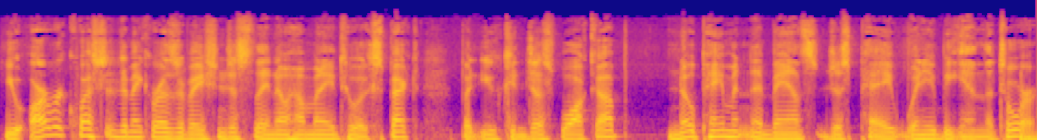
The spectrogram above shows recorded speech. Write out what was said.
You are requested to make a reservation just so they know how many to expect, but you can just walk up, no payment in advance, just pay when you begin the tour.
